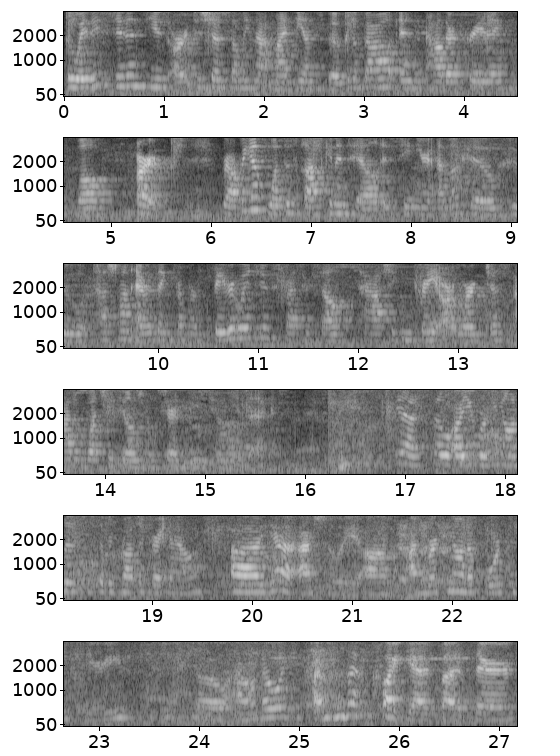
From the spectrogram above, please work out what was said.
The way these students use art to show something that might be unspoken about and how they're creating, well, art. Wrapping up what this class can entail is senior Emma Koo, who touched on everything from her favorite way to express herself to how she can create artwork just out of what she feels from certain pieces of music. Yeah, so are you working on a specific project right now? Uh, yeah, actually, um, I'm working on a four-piece series, so I don't know what to title them quite yet, but they're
